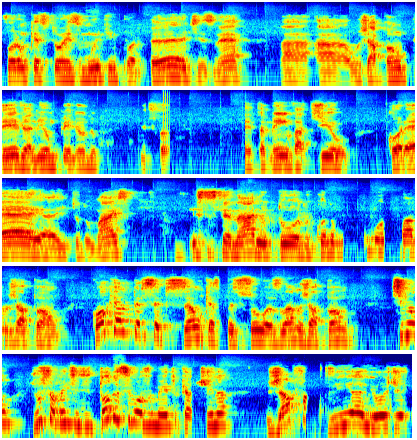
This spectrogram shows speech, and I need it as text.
foram questões muito importantes, né? A, a, o Japão teve ali um período também invadiu Coreia e tudo mais. Esse cenário todo, quando você morou lá no Japão, qual que era a percepção que as pessoas lá no Japão tinham justamente de todo esse movimento que a China já fazia e hoje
